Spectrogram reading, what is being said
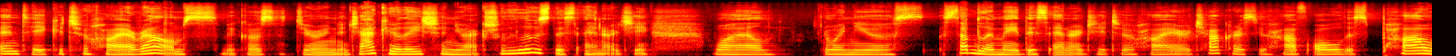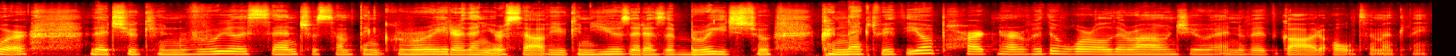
and take it to higher realms because during ejaculation, you actually lose this energy. While when you sublimate this energy to higher chakras, you have all this power that you can really send to something greater than yourself. You can use it as a bridge to connect with your partner, with the world around you, and with God ultimately.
